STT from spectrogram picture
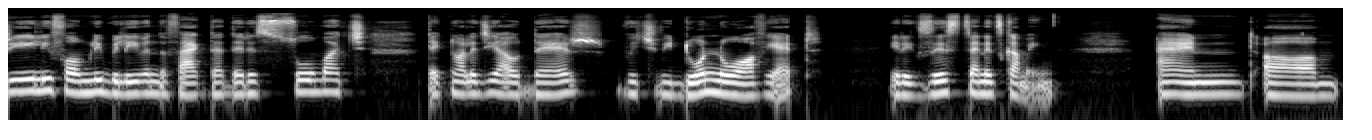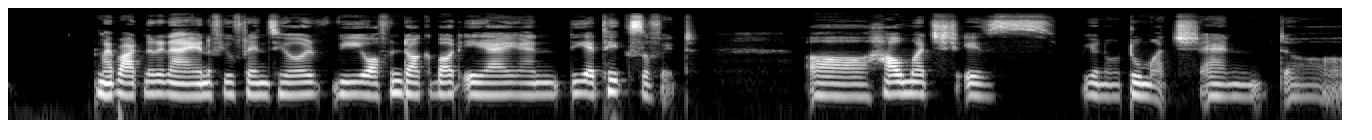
really firmly believe in the fact that there is so much technology out there which we don't know of yet. It exists and it's coming. And um my partner and i and a few friends here we often talk about ai and the ethics of it. Uh how much is you know too much and uh,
